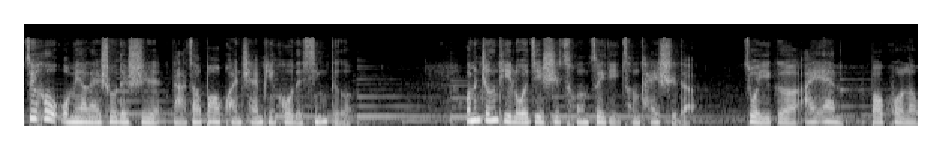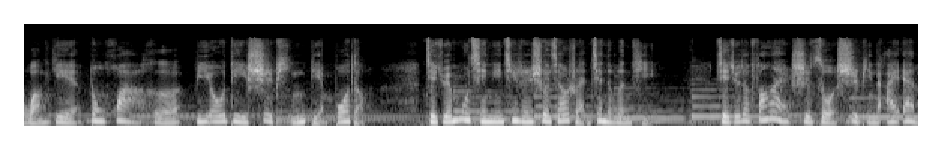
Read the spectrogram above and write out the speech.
最后我们要来说的是打造爆款产品后的心得。我们整体逻辑是从最底层开始的，做一个 IM，包括了网页、动画和 VOD 视频点播等。解决目前年轻人社交软件的问题，解决的方案是做视频的 IM，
